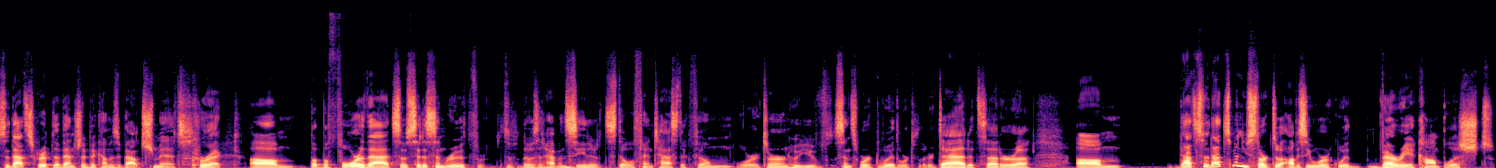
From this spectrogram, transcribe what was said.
So that script eventually becomes about Schmidt. Correct. Um, but before that, so Citizen Ruth, for those that haven't seen it, it's still a fantastic film. Laura Dern, who you've since worked with, worked with her dad, etc. Um, that's so that's when you start to obviously work with very accomplished,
